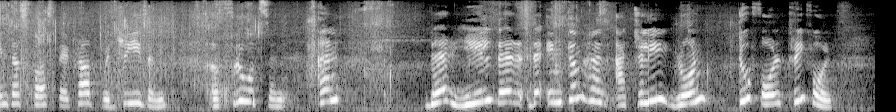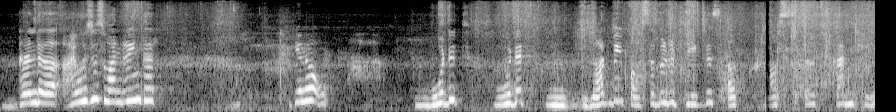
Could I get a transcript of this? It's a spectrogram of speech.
interspersed their crop with trees and uh, fruits and and their yield, their their income has actually grown twofold, threefold. And uh, I was just wondering that, you know, would it would it not be possible to take this across the country,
